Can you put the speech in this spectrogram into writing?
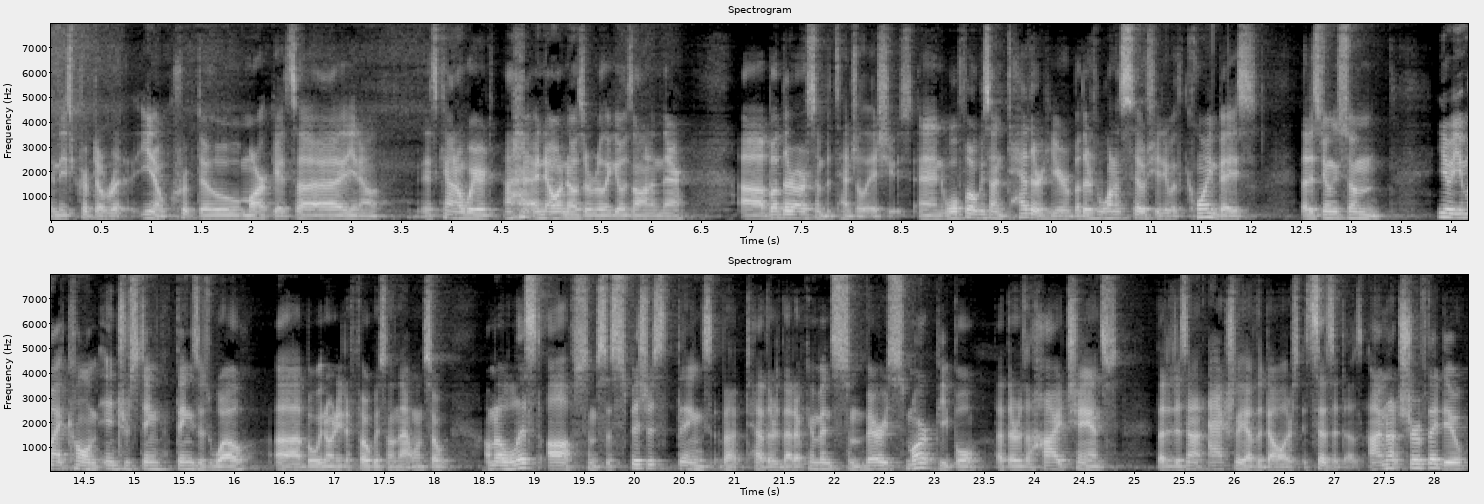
in these crypto, you know, crypto markets. Uh, you know, it's kind of weird. I no one knows what really goes on in there, uh, but there are some potential issues, and we'll focus on Tether here. But there's one associated with Coinbase that is doing some, you know, you might call them interesting things as well, uh, but we don't need to focus on that one. So I'm going to list off some suspicious things about Tether that have convinced some very smart people that there is a high chance that it does not actually have the dollars it says it does. I'm not sure if they do,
